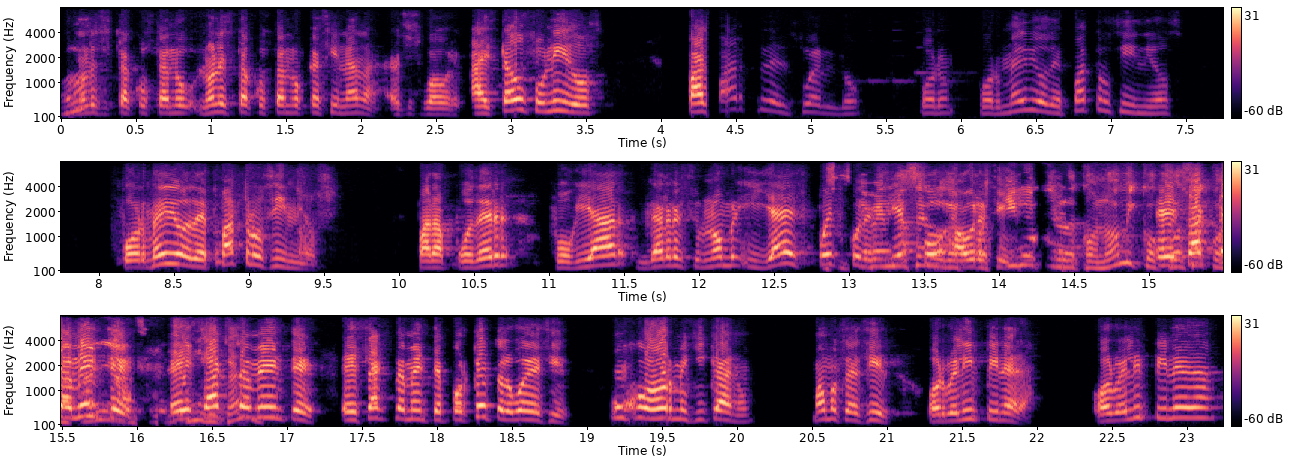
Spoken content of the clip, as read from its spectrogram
¿No? No les está costando, no les está costando casi nada a esos jugadores. A Estados Unidos, pa- parte del sueldo por, por medio de patrocinios, por medio de patrocinios, para poder foguear, darle su nombre y ya después Pues con el tiempo, ahora sí. lo económico. Exactamente, mexicana. exactamente, exactamente. ¿Por qué te lo voy a decir? Un jugador mexicano, vamos a decir, Orbelín Pineda. Orbelín Pineda,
